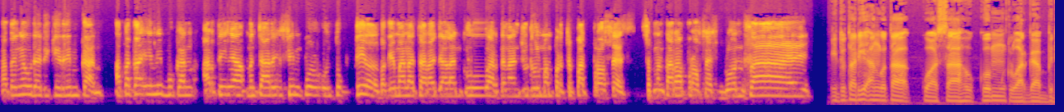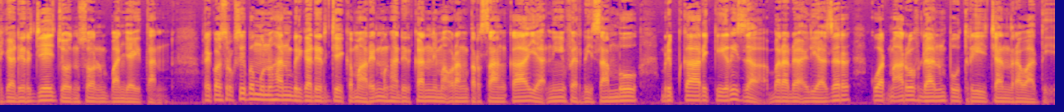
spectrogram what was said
katanya udah dikirimkan. Apakah ini bukan artinya mencari simpul untuk deal bagaimana cara jalan keluar dengan judul mempercepat proses. Sementara proses bonsai, itu tadi anggota kuasa hukum keluarga Brigadir J. Johnson Panjaitan. Rekonstruksi pembunuhan Brigadir J kemarin menghadirkan lima orang tersangka yakni Ferdi Sambo, Bribka Riki Riza, Barada Eliezer, Kuat Ma'ruf, dan Putri Chandrawati.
